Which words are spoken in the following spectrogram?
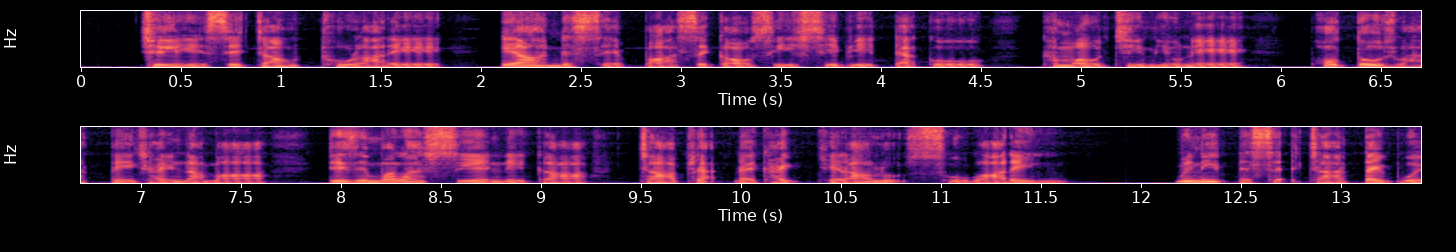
။ချီလီစစ်ကြောင်းထိုးလာတဲ့အင်အား20ပါစစ်ကောင်စီရှိပြီးတပ်ကိုခမောက်ကြီးမျိုးနဲ့ဖောက်တော့ရွာတင်ချိုင်းနာမှာဒီဇင်ဘာလ10ရက်နေ့ကကြားဖြတ်တိုက်ခိုက်ခဲ့တာလို့ဆိုပါတယ်။ မိနစ်30အကြာတိုက်ပွဲ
